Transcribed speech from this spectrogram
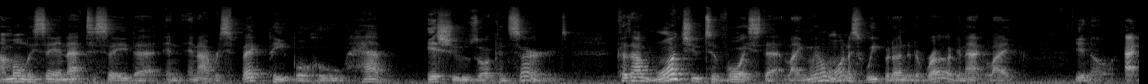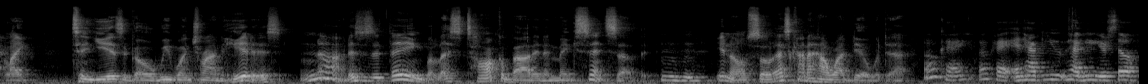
I'm only saying that to say that, and, and I respect people who have issues or concerns, because I want you to voice that. Like we don't want to sweep it under the rug and act like, you know, act like 10 years ago we weren't trying to hear this. Nah, this is a thing, but let's talk about it and make sense of it. Mm-hmm. You know, so that's kind of how I deal with that. Okay, okay. And have you have you yourself?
